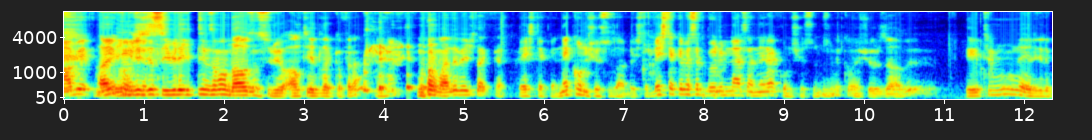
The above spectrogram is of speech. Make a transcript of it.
Abi Hayır, İngilizce? CV'le gittiğim zaman daha uzun sürüyor. 6-7 dakika falan. Normalde 5 dakika. 5 dakika. Ne konuşuyorsunuz abi 5 dakika? 5 dakika mesela bölümler sen neler konuşuyorsunuz? Ne konuşuyoruz abi? Eğitimimle ilgili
